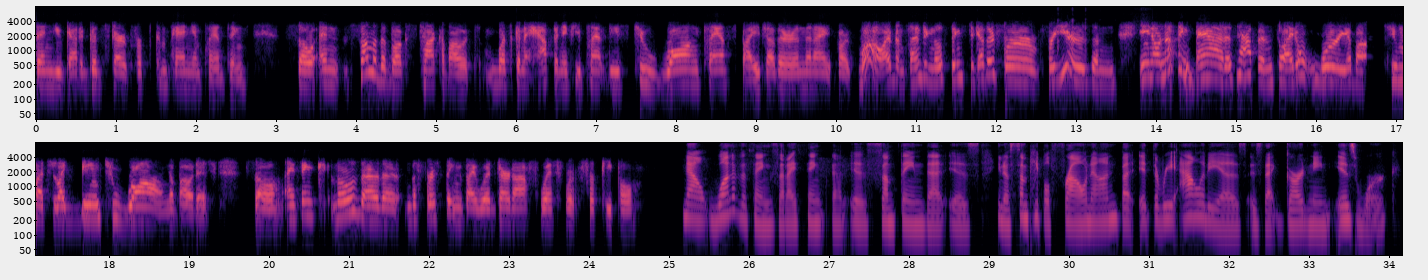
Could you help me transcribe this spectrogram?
then you've got a good start for companion planting. So, and some of the books talk about what's going to happen if you plant these two wrong plants by each other. And then I thought, wow, I've been planting those things together for for years, and you know, nothing bad has happened. So I don't worry about too much like being too wrong about it. So I think those are the the first things I would start off with for, for people. Now, one of the things that I think that is something that is, you know, some people frown on, but it the reality is is that gardening is work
